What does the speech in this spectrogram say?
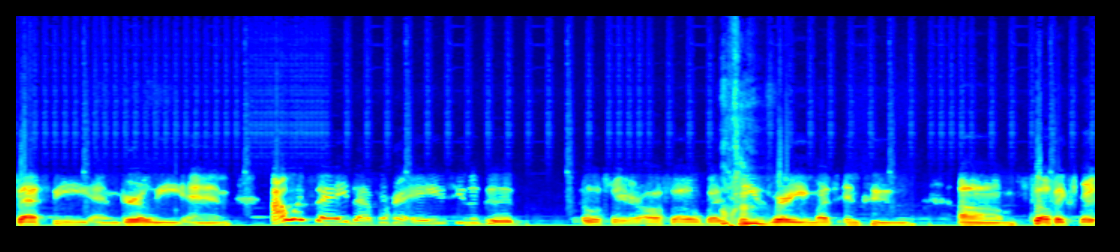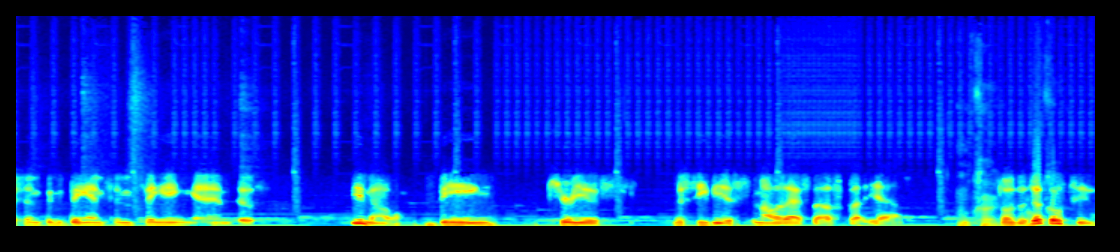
sassy and girly. And I would say that for her age, she's a good illustrator, also, but Okay. she's very much into um, self expression through dance and singing and just, you know, being curious, mischievous, and all of that stuff. But yeah, Okay. so just those two.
